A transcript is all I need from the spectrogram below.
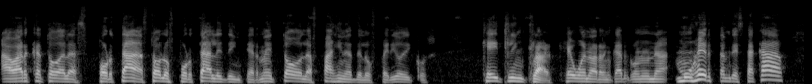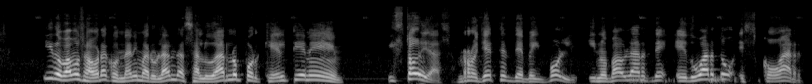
abarca todas las portadas, todos los portales de internet, todas las páginas de los periódicos. Caitlin Clark, qué bueno arrancar con una mujer tan destacada. Y nos vamos ahora con Dani Marulanda a saludarlo porque él tiene historias, rolletes de béisbol y nos va a hablar de Eduardo Escobar.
